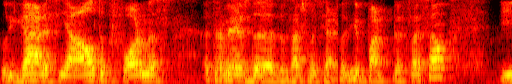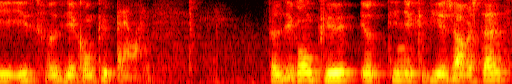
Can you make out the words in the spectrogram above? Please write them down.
ligar assim à alta performance através da, das artes marciais. Fazia parte da seleção e isso fazia com que. Para lá. Fazia com que eu tinha que viajar bastante.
